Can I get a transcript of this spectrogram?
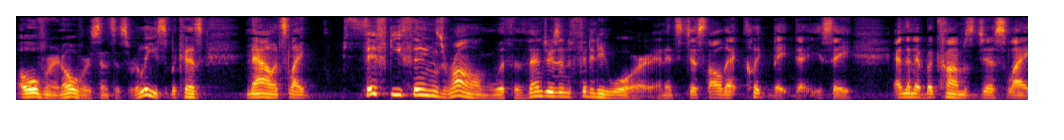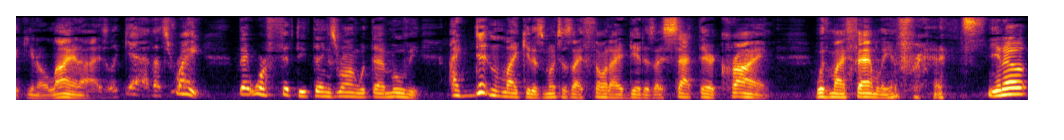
over and over since its release. Because now it's like 50 things wrong with Avengers: Infinity War, and it's just all that clickbait that you see, and then it becomes just like you know lion eyes, like yeah, that's right. There were 50 things wrong with that movie. I didn't like it as much as I thought I did as I sat there crying with my family and friends. You know,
